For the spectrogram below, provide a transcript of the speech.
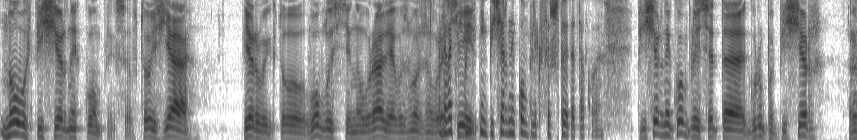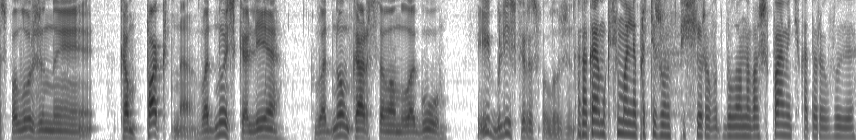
новых пещерных комплексов. То есть я первый, кто в области, на Урале, возможно, в Давайте России. Давайте поясним пещерные комплексы, что это такое? Пещерный комплекс – это группа пещер, расположенные компактно в одной скале, в одном карстовом лагу и близко расположены. А какая максимальная протяженность пещеры вот была на вашей памяти, в которой вы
